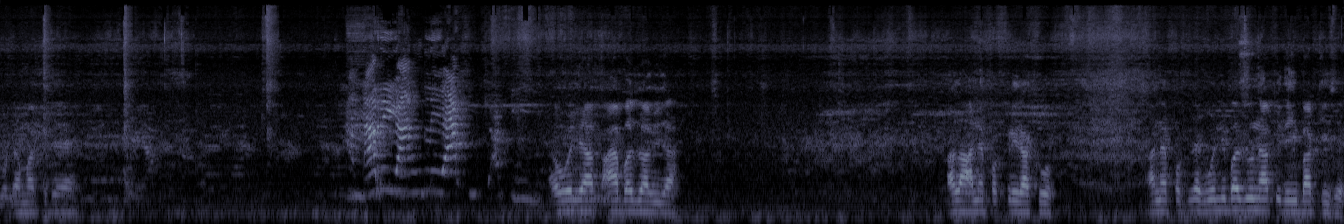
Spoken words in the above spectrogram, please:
મોટા માતી દે. ઓલી આ બાજુ આવી જા. હાલ આને પકડી રાખવું આને પકડી રાખ, ઓલી બાજુને આપી દે એ બાકી છે.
